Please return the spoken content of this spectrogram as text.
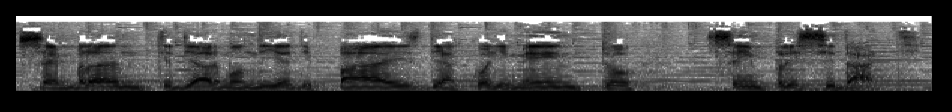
semblante de harmonia, de paz, de acolhimento, simplicidade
